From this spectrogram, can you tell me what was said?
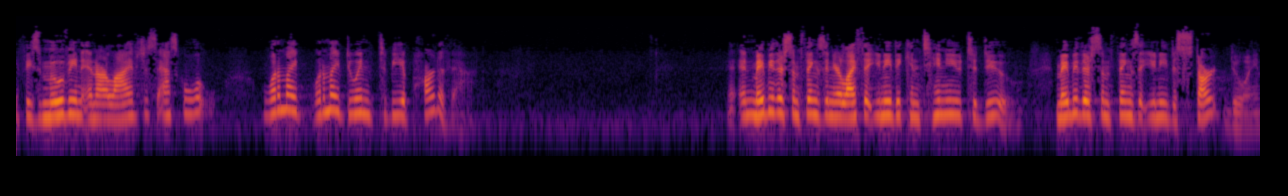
if He's moving in our lives, just ask, well, what, am I, what am I doing to be a part of that? And maybe there's some things in your life that you need to continue to do. Maybe there's some things that you need to start doing.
